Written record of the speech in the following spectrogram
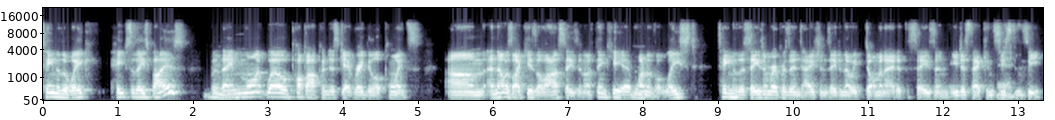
team of the week, heaps of these players, but Hmm. they might well pop up and just get regular points. Um, and that was like his last season. I think he had one of the least team of the season representations, even though he dominated the season. He just had consistency.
